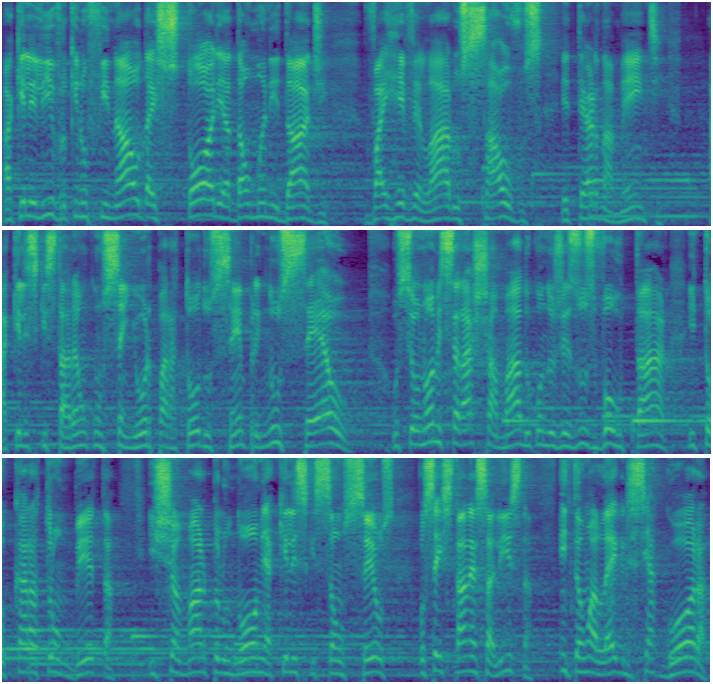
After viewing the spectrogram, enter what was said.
aquele livro que no final da história da humanidade vai revelar os salvos eternamente, aqueles que estarão com o Senhor para todos sempre no céu. O seu nome será chamado quando Jesus voltar e tocar a trombeta e chamar pelo nome aqueles que são seus. Você está nessa lista? Então alegre-se agora.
